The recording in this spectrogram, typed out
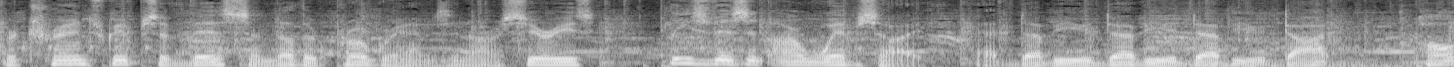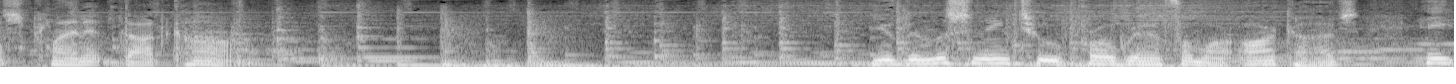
For transcripts of this and other programs in our series, please visit our website at www.pulseplanet.com. You've been listening to a program from our archives. Hey,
